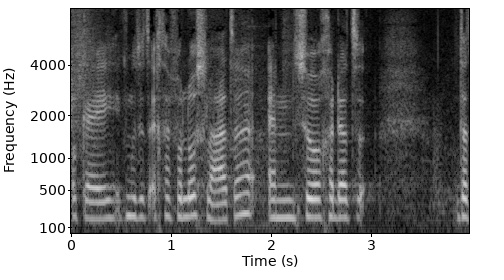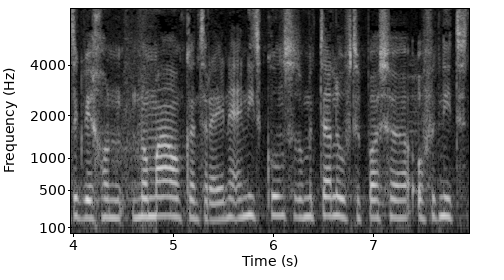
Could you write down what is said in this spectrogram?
oké, ik moet het echt even loslaten. En zorgen dat, dat ik weer gewoon normaal kan trainen. En niet constant op mijn tellen hoef te passen of ik niet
